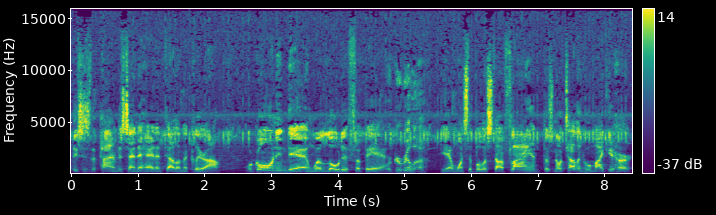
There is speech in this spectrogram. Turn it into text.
this is the time to send ahead and tell them to clear out. We're going in there and we're loaded for bear. Or gorilla. Yeah, once the bullets start flying, there's no telling who might get hurt.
